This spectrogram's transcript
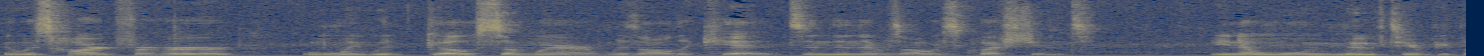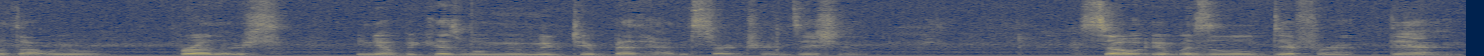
it was hard for her when we would go somewhere with all the kids, and then there was always questions. You know, when we moved here, people thought we were brothers. You know, because when we moved here, Beth hadn't started transitioning. So it was a little different then.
